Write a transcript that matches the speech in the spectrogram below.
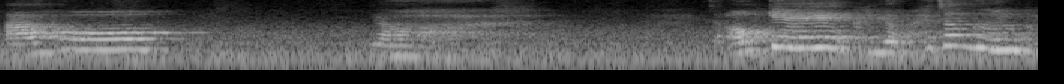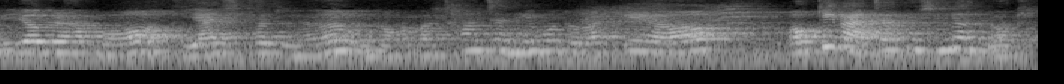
아홉, 열. 자, 어깨에 근력, 회전근 근력을 한번 기한시켜주는 운동 한번 천천히 해보도록 할게요. 어깨가 안 잡히시면 여기.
